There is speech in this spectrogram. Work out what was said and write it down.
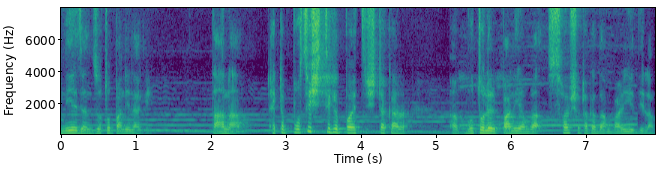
নিয়ে যান যত পানি লাগে। তা না, একটা পঁচিশ থেকে পঁয়ত্রিশ টাকার বোতলের পানি আমরা ছয়শো টাকা দাম বাড়িয়ে দিলাম।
